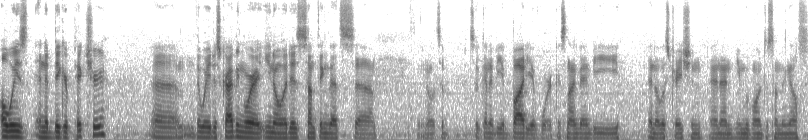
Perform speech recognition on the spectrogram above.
always in a bigger picture, um, the way you're describing, where you know it is something that's uh, you know it's a it's going to be a body of work. It's not going to be an illustration, and then you move on to something else.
